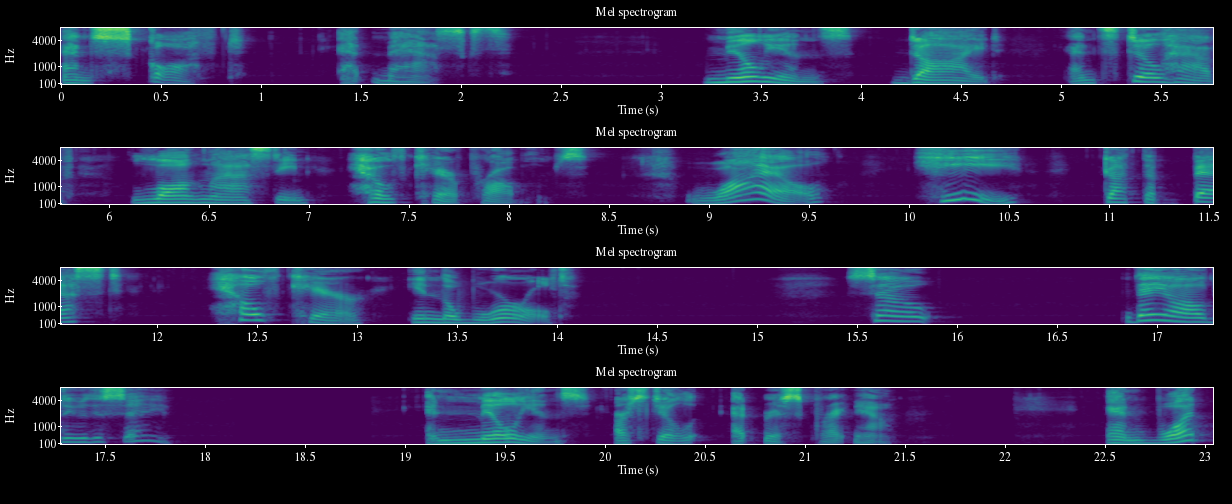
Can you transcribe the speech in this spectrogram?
and scoffed at masks. Millions died and still have long lasting health care problems, while he got the best health care in the world. So they all do the same. And millions are still at risk right now. And what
